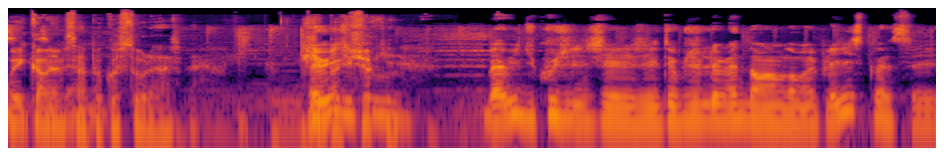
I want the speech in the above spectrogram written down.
Oui, quand même, c'est un peu costaud là. Je Mais suis oui, pas du sûr coup. Bah oui, du coup, j'ai- été obligé de le mettre dans, dans ma playlist, quoi. C'est.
